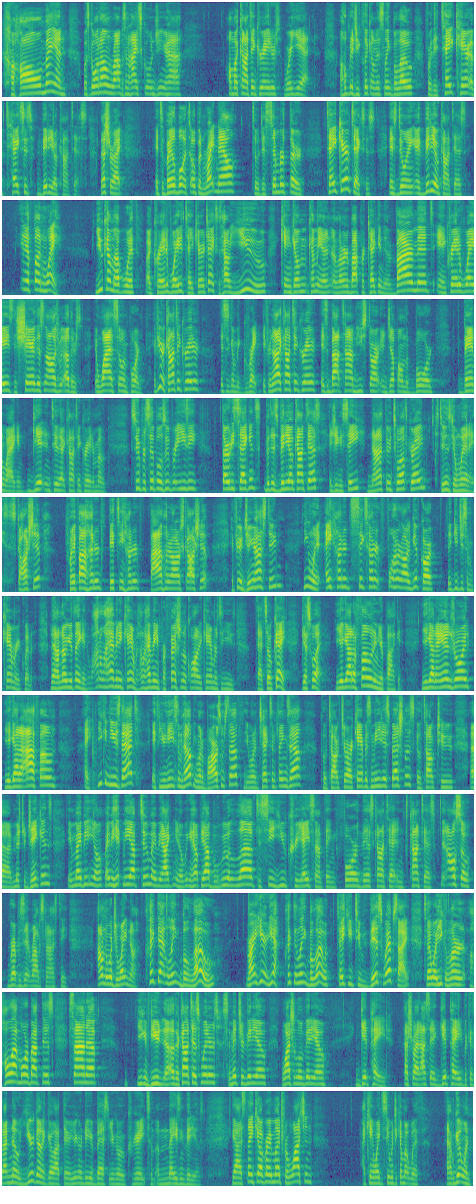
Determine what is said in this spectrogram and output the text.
Oh man, what's going on, Robinson High School and Junior High? All my content creators, where you at? I hope that you click on this link below for the Take Care of Texas video contest. That's right, it's available, it's open right now till December 3rd. Take Care of Texas is doing a video contest in a fun way. You come up with a creative way to take care of Texas, how you can come, come in and learn about protecting the environment in creative ways to share this knowledge with others and why it's so important. If you're a content creator, this is going to be great. If you're not a content creator, it's about time you start and jump on the board, the bandwagon, get into that content creator mode. Super simple, super easy. 30 seconds for this video contest. As you can see, 9th through 12th grade, students can win a scholarship, $2,500, $1,500, $500 scholarship. If you're a junior high student, you can win an $800, $600, $400 gift card to get you some camera equipment. Now, I know you're thinking, well, I don't I have any cameras. I don't have any professional quality cameras to use. That's okay. Guess what? You got a phone in your pocket. You got an Android, you got an iPhone. Hey, you can use that if you need some help, you want to borrow some stuff, you want to check some things out, go talk to our campus media specialist. Go talk to uh, Mr. Jenkins, and maybe you know maybe hit me up too. Maybe I you know we can help you out. But we would love to see you create something for this content and contest, and also represent Robinson ISD. I don't know what you're waiting on. Click that link below. Right here, yeah, click the link below, take you to this website, so that way you can learn a whole lot more about this. Sign up, you can view the other contest winners, submit your video, watch a little video, get paid. That's right. I said get paid because I know you're going to go out there, you're going to do your best, and you're going to create some amazing videos. Guys, thank y'all very much for watching. I can't wait to see what you come up with. Have a good one.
